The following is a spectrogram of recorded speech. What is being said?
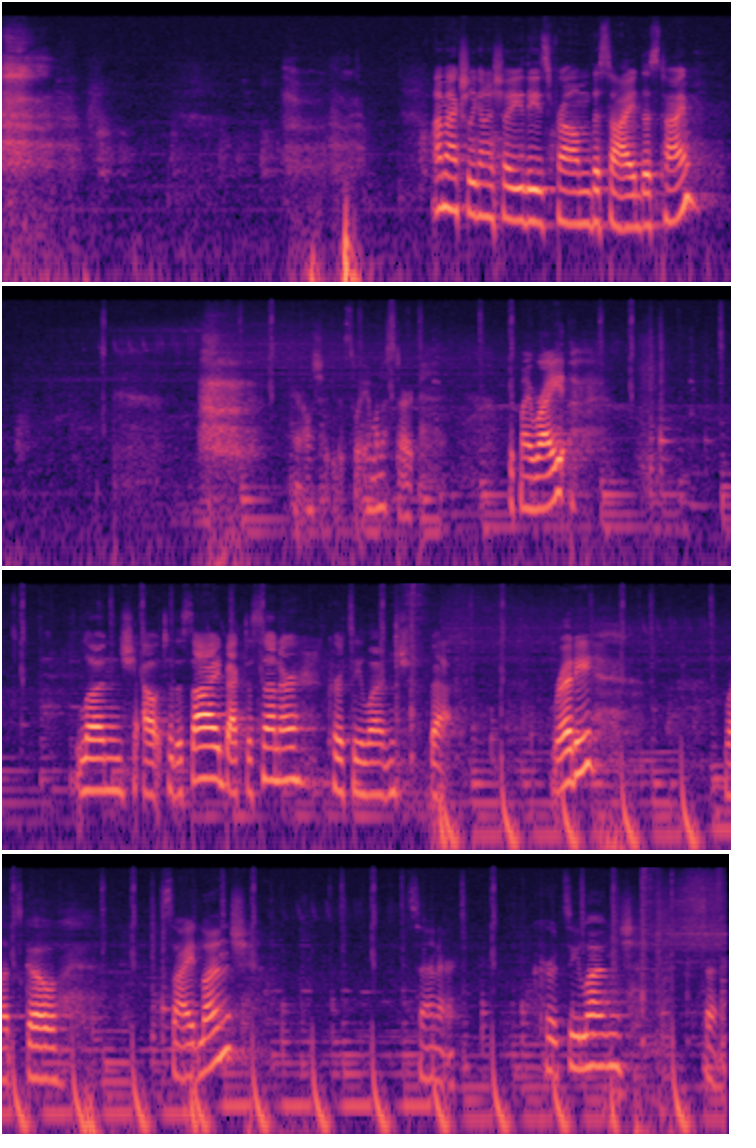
I'm actually going to show you these from the side this time. Here, I'll show you this way. I'm to start with my right. Lunge out to the side, back to center, curtsy lunge back. Ready? Let's go side lunge, center, curtsy lunge, center.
